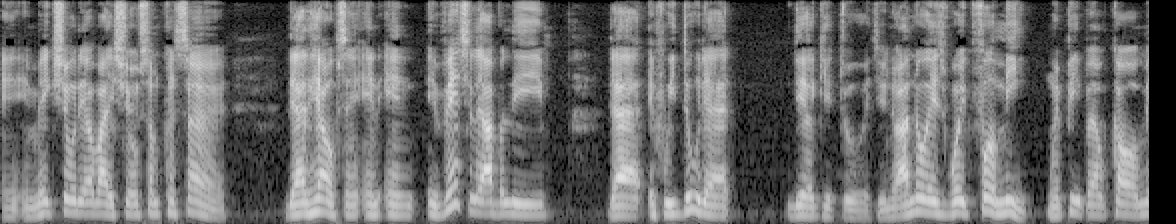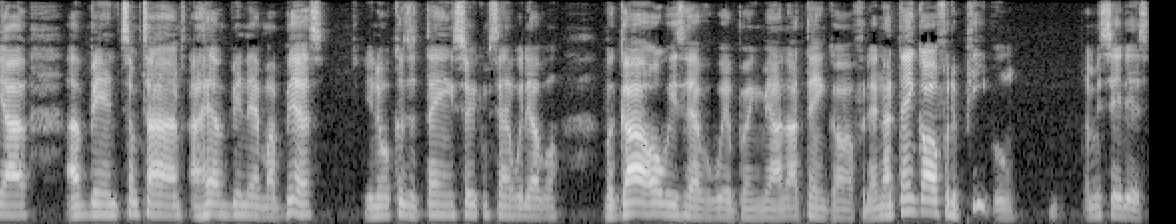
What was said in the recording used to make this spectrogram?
and, and make sure that everybody show some concern. That helps. And, and and eventually I believe that if we do that, they'll get through it. You know, I know it's worked for me. When people have called me, I I've been sometimes I haven't been at my best, you know, because of things, circumstance, whatever. But God always have a way of bringing me out, and I thank God for that. And I thank God for the people. Let me say this:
